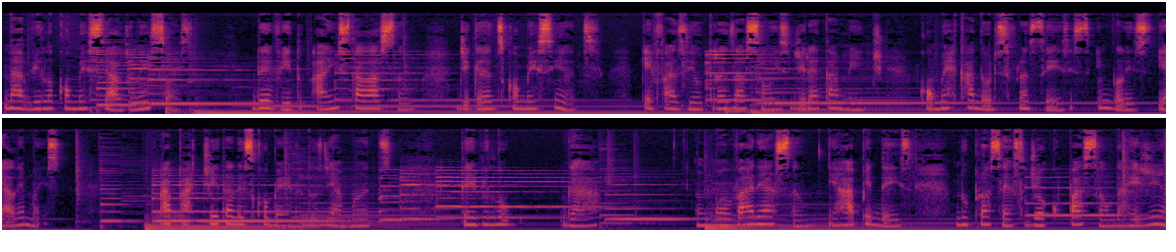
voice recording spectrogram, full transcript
na vila comercial de Lençóis, devido à instalação de grandes comerciantes que faziam transações diretamente com mercadores franceses, ingleses e alemães. A partir da descoberta dos diamantes, teve lugar uma variação e rapidez no processo de ocupação da região.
